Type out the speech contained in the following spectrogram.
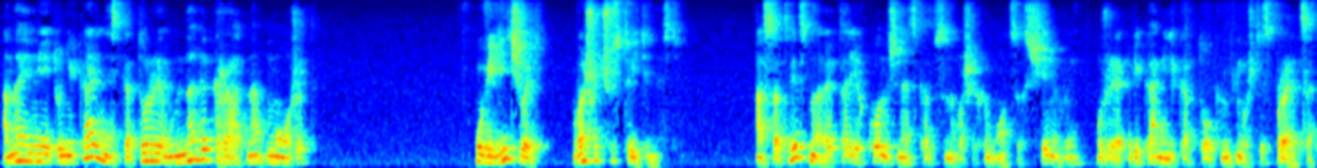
Она имеет уникальность, которая многократно может увеличивать вашу чувствительность. А соответственно, это легко начинает сказываться на ваших эмоциях, с чем вы уже веками никак толком не можете справиться.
